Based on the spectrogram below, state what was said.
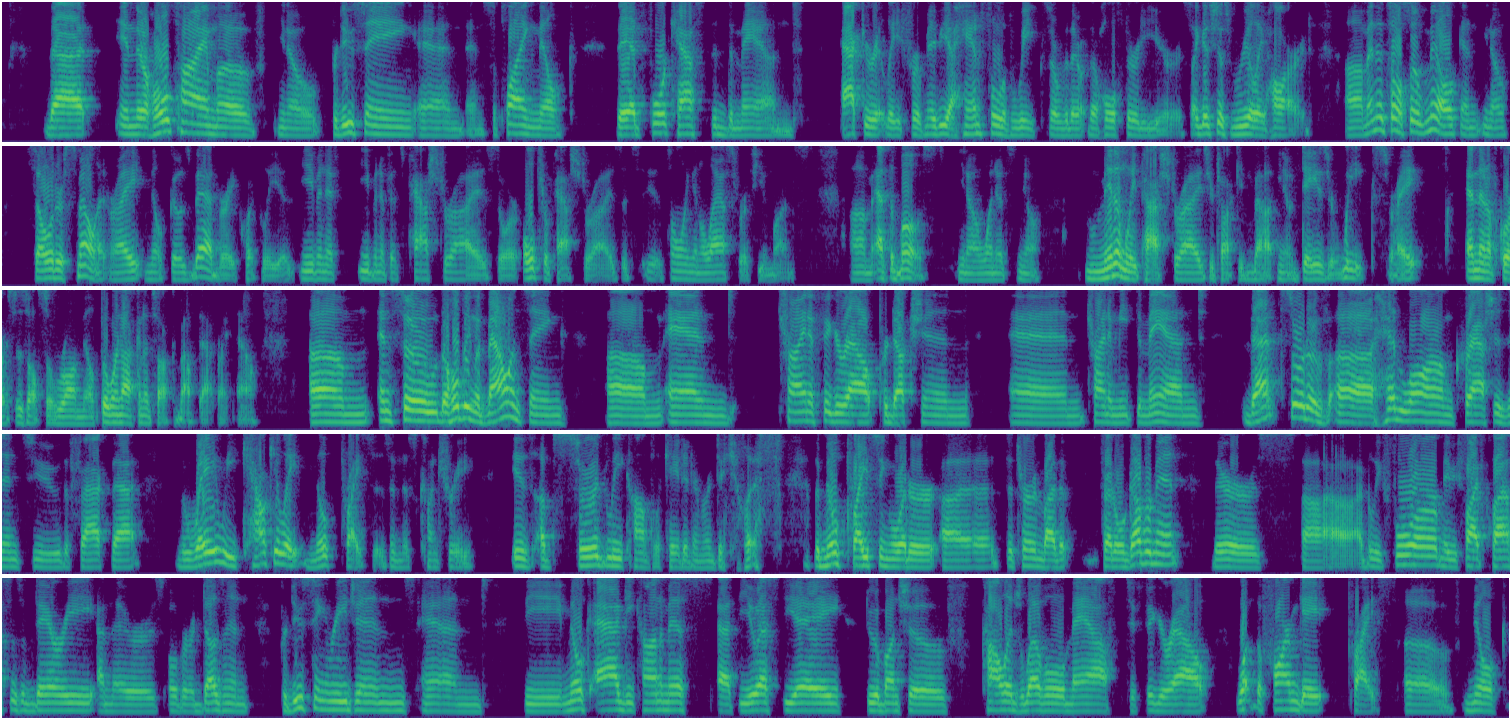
that in their whole time of you know producing and and supplying milk they had forecasted demand accurately for maybe a handful of weeks over their, their whole 30 years. Like it's just really hard. Um, and it's also milk and, you know, sell it or smell it, right? Milk goes bad very quickly, even if even if it's pasteurized or ultra pasteurized. It's it's only going to last for a few months um, at the most. You know, when it's you know minimally pasteurized, you're talking about you know days or weeks, right? And then of course there's also raw milk, but we're not going to talk about that right now. Um, and so the whole thing with balancing um, and trying to figure out production and trying to meet demand that sort of uh, headlong crashes into the fact that the way we calculate milk prices in this country is absurdly complicated and ridiculous. The milk pricing order uh, determined by the federal government, there's, uh, I believe, four, maybe five classes of dairy, and there's over a dozen producing regions. And the milk ag economists at the USDA do a bunch of college level math to figure out what the farm gate price of milk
